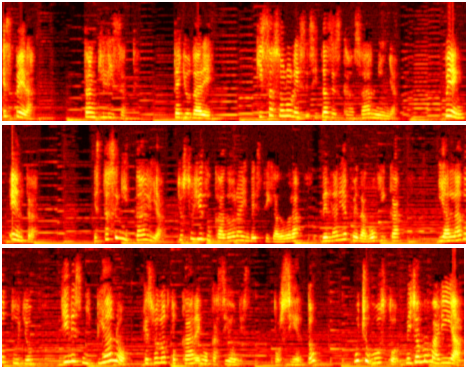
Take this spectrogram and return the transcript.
Espera, tranquilízate, te ayudaré. Quizás solo necesitas descansar, niña. Ven, entra. Estás en Italia. Yo soy educadora e investigadora del área pedagógica y al lado tuyo tienes mi piano que suelo tocar en ocasiones. Por cierto, mucho gusto. Me llamo María.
